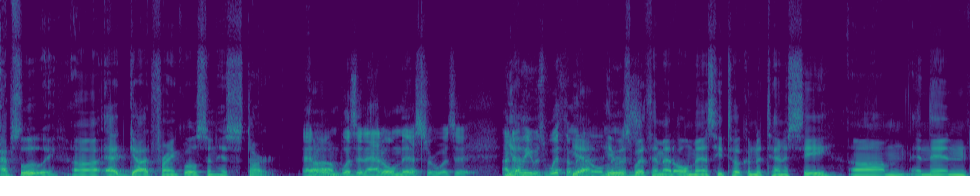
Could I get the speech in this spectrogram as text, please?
Absolutely. Uh, Ed got Frank Wilson his start. At Ole, was it at Ole Miss or was it? I know Um, he was with him. Yeah, at Ole he was with him at Ole Miss. He took him to Tennessee, um, and then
